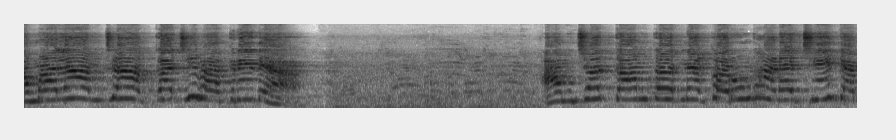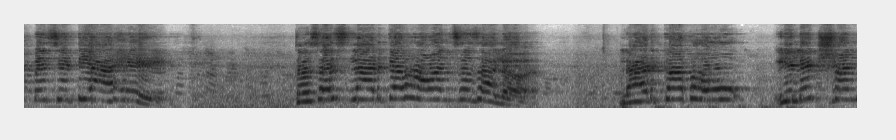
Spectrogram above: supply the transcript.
आम्हाला आमच्या हक्काची भाकरी द्या. आमच्यात काम करण्या करून खाण्याची कॅपॅसिटी आहे. तसंच लाडक्या भावांचं झालं. लाडका भाऊ इलेक्शन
